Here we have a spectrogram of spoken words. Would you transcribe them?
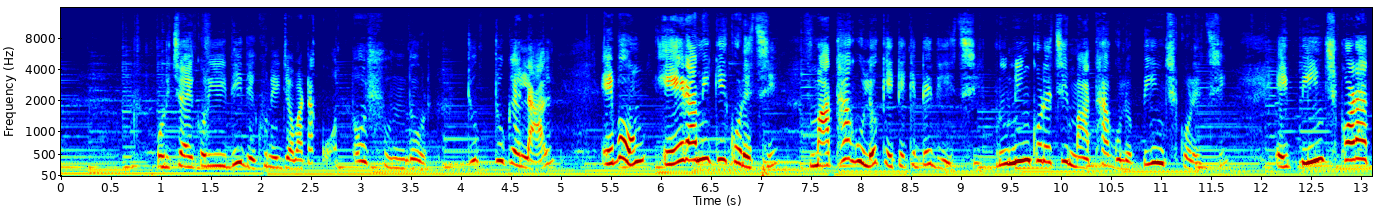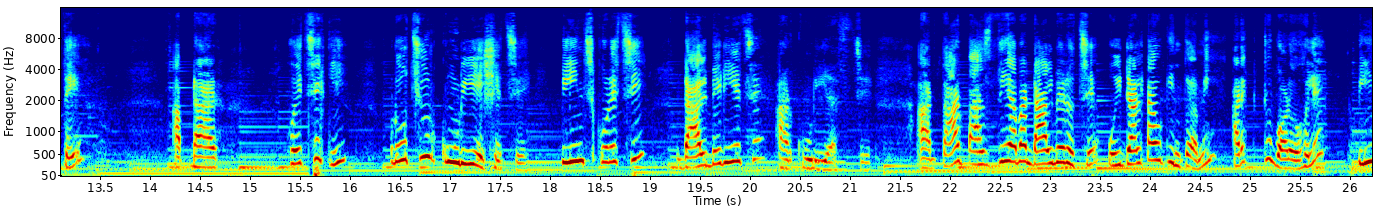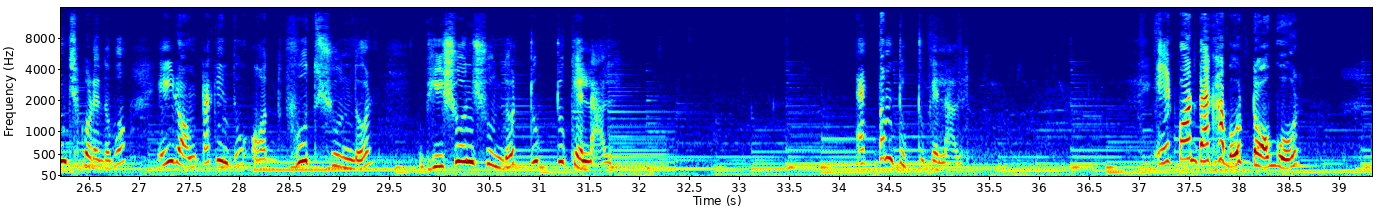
পরিচয় করিয়ে দিই। দেখুন এই জবাটা কত সুন্দর, টুকটুকে লাল। এবং এর আমি কি করেছি? মাথাগুলো কেটে কেটে দিয়েছি। প্রুনিং করেছি, মাথাগুলো পিঞ্চ করেছি। এই পিঞ্চ করাতে আপনার হয়েছে কি? প্রচুর কুঁড়ি এসেছে। পিঞ্চ করেছি, ডাল বেরিয়েছে আর কুঁড়ি আসছে। আর তার পাশ দিয়ে আবার ডাল বেরোচ্ছে। ওই ডালটাও কিন্তু আমি আরেকটু বড় হলে পিঞ্চ করে দেবো। এই রংটা কিন্তু অদ্ভুত সুন্দর, ভীষণ সুন্দর, টুকটুকে লাল। একদম টুকটুকে লাল। এরপর দেখাবো টগর।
